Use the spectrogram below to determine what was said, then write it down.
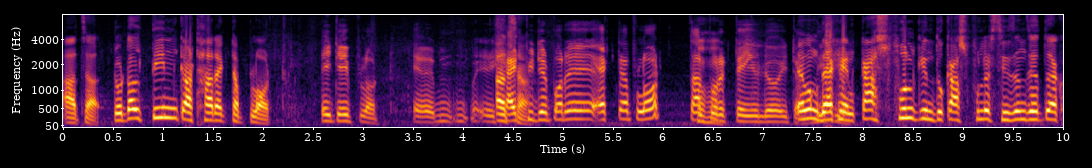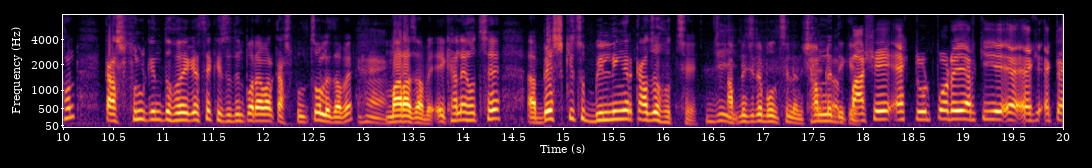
আচ্ছা টোটাল তিন কাঠার একটা প্লট এইটাই প্লট ষাট আচ্ছা। ফিটের পরে একটা প্লট তারপরেরটাই হলো এটা এবং দেখেন কাশফুল কিন্তু কাশফুলের সিজন যেহেতু এখন কাশফুল কিন্তু হয়ে গেছে কিছুদিন পরে আবার কাশফুল চলে যাবে হ্যাঁ। মারা যাবে। এখানে হচ্ছে বেশ কিছু বিল্ডিং এর কাজও হচ্ছে আপনি যেটা বলছিলেন সামনের দিকে। পাশে এক রোড পরে আর কি একটা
